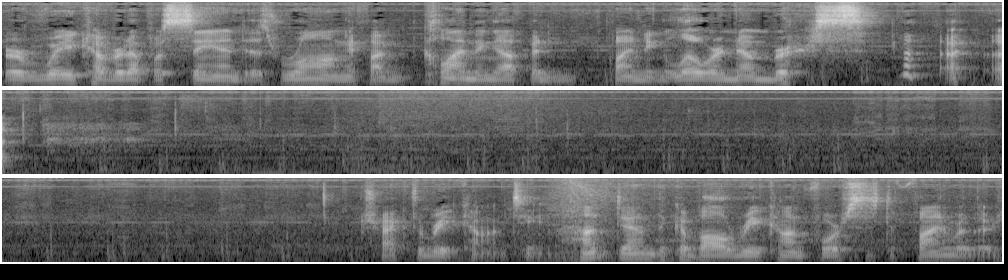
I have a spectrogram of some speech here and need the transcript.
or way covered up with sand is wrong if I'm climbing up and finding lower numbers. Track the recon team. Hunt down the Cabal recon forces to find where they're,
